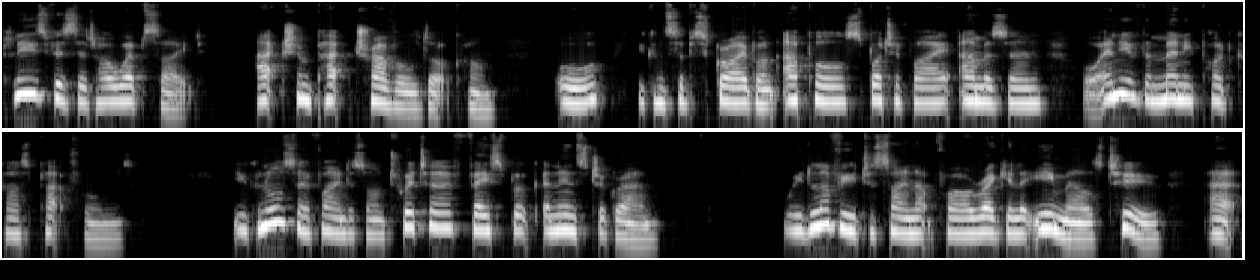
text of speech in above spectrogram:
please visit our website, actionpacktravel.com, or you can subscribe on Apple, Spotify, Amazon, or any of the many podcast platforms. You can also find us on Twitter, Facebook, and Instagram. We'd love you to sign up for our regular emails too at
